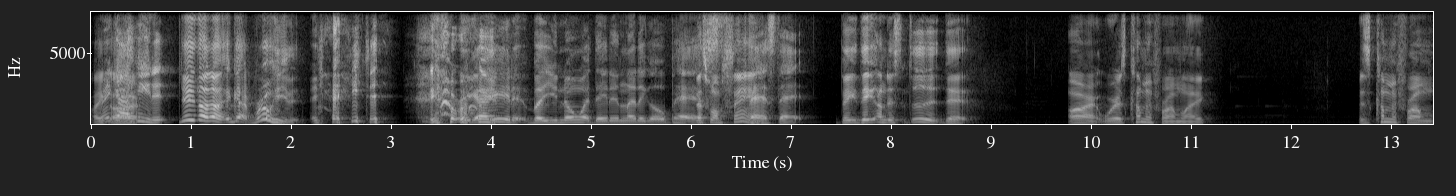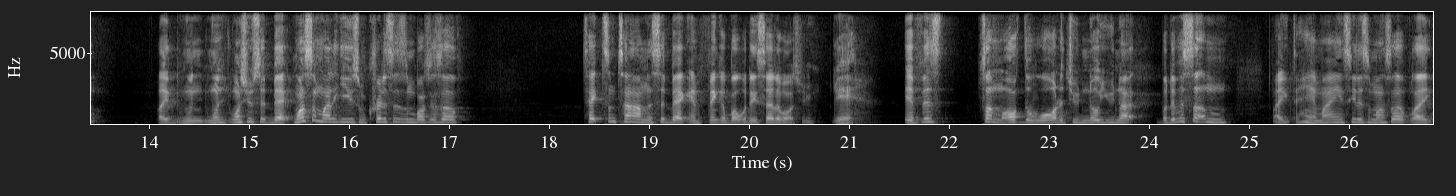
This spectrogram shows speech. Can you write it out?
Like They got uh, heated. Yeah, no, no, it got real heated. It got heated. It got real got heated. heated. But you know what? They didn't let it go past. That's what I'm saying. Past that. they they understood that all right where it's coming from like it's coming from like when, when once you sit back once somebody gives you some criticism about yourself take some time to sit back and think about what they said about you Yeah. if it's something off the wall that you know you're not but if it's something like damn i ain't see this in myself like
